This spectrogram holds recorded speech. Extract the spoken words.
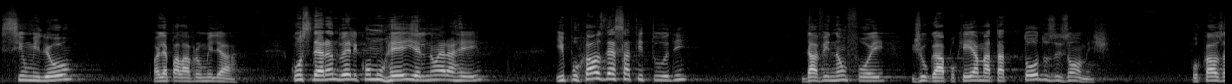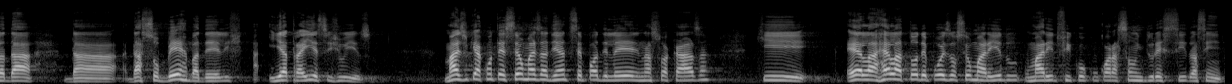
se humilhou, olha a palavra humilhar, considerando ele como rei, ele não era rei. E por causa dessa atitude, Davi não foi julgar, porque ia matar todos os homens. Por causa da, da, da soberba deles, ia atrair esse juízo. Mas o que aconteceu mais adiante, você pode ler na sua casa, que ela relatou depois ao seu marido, o marido ficou com o coração endurecido, assim,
